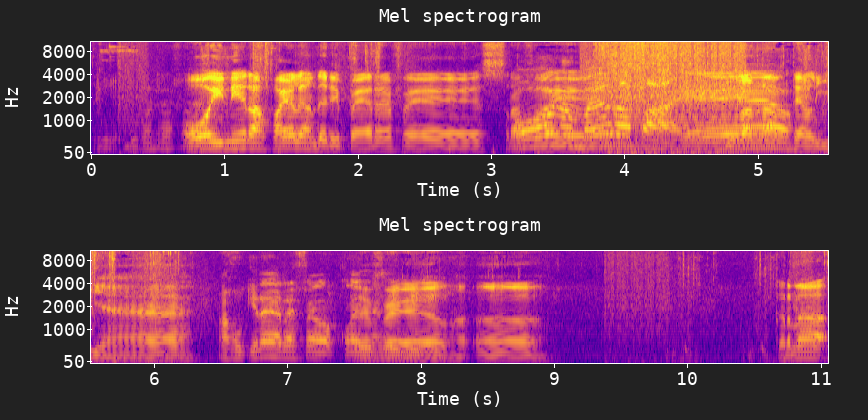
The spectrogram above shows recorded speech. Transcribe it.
iya bukan Rafael Oh, ini Rafael yang dari PRFS. Oh, Rafael. namanya Rafael Bukan Raftel, iya. aku kira Rafael clan yang Rafael, ini heeh. Karena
